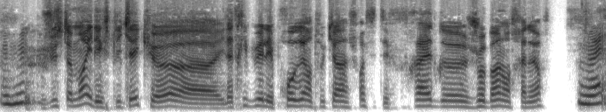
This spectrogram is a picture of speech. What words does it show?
Mm-hmm. Justement, il expliquait que euh, il attribuait les progrès, en tout cas, je crois que c'était Fred Jobin, l'entraîneur. Ouais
